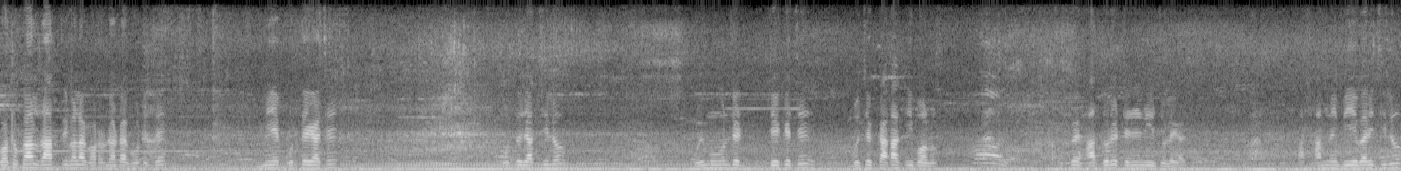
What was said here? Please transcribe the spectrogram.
গতকাল রাত্রিবেলা ঘটনাটা ঘটেছে। মেয়ে পড়তে গেছে পড়তে যাচ্ছিল। ওই মুমেন্টে ডেকেছে বলছে কাকা কি বলো? ওকে হাত ধরে টেনে নিয়ে চলে গেছে। আর সামনে বিয়ে বাড়ি ছিল।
